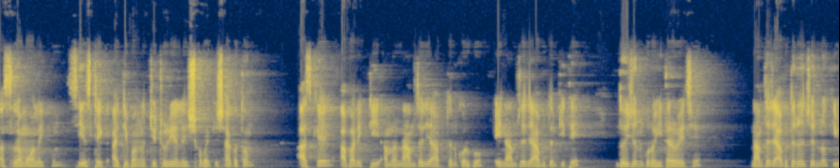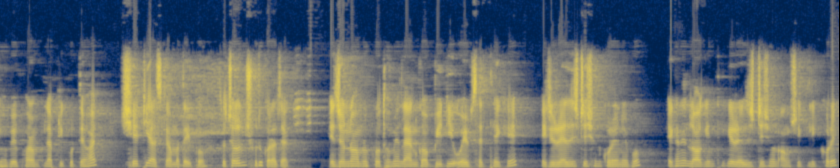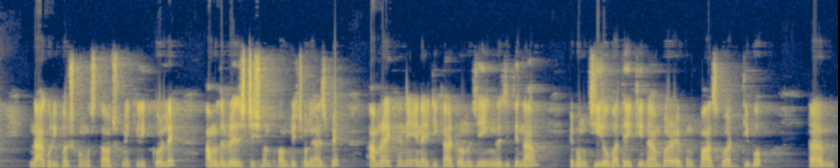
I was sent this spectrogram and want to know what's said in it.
আসসালামু আলাইকুম সিএসটেক আইটি বাংলা টিউটোরিয়ালে সবাইকে স্বাগতম। আজকে আবার একটি আমরা নামজারি আবেদন করব। এই নামজারি আবেদনটিতে দুইজন গ্রহীতা রয়েছে। নামজারি আবেদনের জন্য কীভাবে ফর্ম ফিল করতে হয়, সেটি আজকে আমরা দেখব। তো চলুন শুরু করা যাক। এজন্য আমরা প্রথমে ল্যান্ডগভ বিডি ওয়েবসাইট থেকে একটি রেজিস্ট্রেশন করে নেব। এখানে লগ থেকে রেজিস্ট্রেশন অংশে ক্লিক করে নাগরিক বা সংস্থা অপশনে ক্লিক করলে আমাদের রেজিস্ট্রেশন ফর্মটি চলে আসবে। আমরা এখানে এনআইডি কার্ড অনুযায়ী ইংরেজিতে নাম এবং জিরো বাদে একটি নাম্বার এবং পাসওয়ার্ড দিব।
